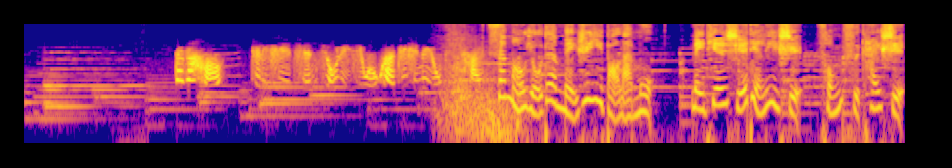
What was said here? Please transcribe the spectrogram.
大家好，这里是全球旅行文化知识内容平台三毛游的每日一宝栏目，每天学点历史，从此开始。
